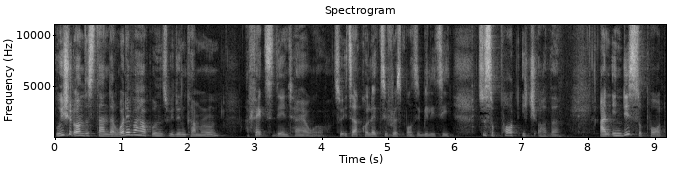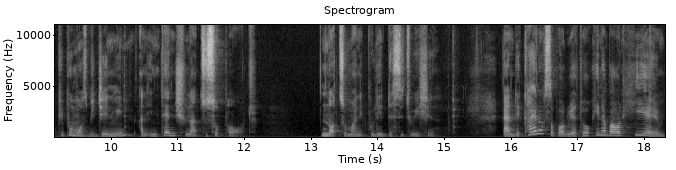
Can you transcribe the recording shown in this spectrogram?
We should understand that whatever happens within Cameroon affects the entire world. So it's our collective responsibility to support each other. And in this support, people must be genuine and intentional to support, not to manipulate the situation. And the kind of support we are talking about here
